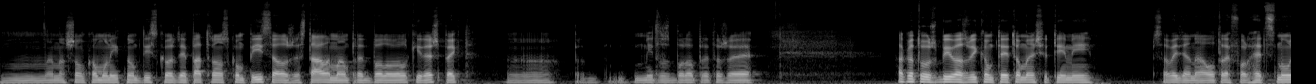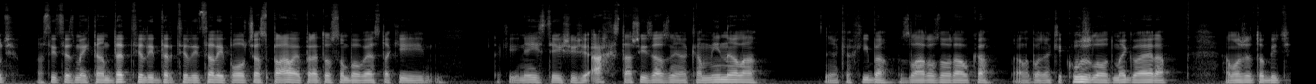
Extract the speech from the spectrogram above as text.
mm, na našom komunitnom Discorde patronskom písal, že stále mám pred bolo veľký rešpekt pred Middlesbrough, pretože ako to už býva zvykom tejto menšie týmy sa vedia na Old Trafford hecnúť a síce sme ich tam drtili, drtili celý polčas, práve preto som bol viac taký, taký neistejší, že ach, stačí zase nejaká minela, nejaká chyba, zlá rozhodávka alebo nejaké kúzlo od Maguirea. A môže to byť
